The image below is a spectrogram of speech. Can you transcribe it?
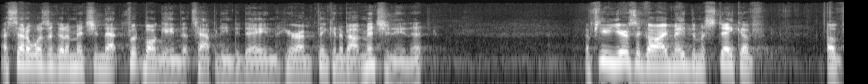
I said I wasn't going to mention that football game that's happening today, and here I'm thinking about mentioning it. A few years ago, I made the mistake of of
